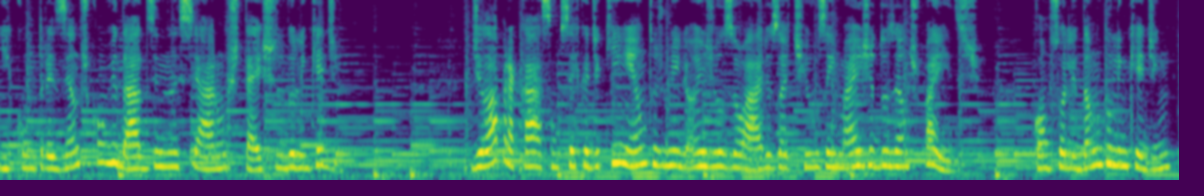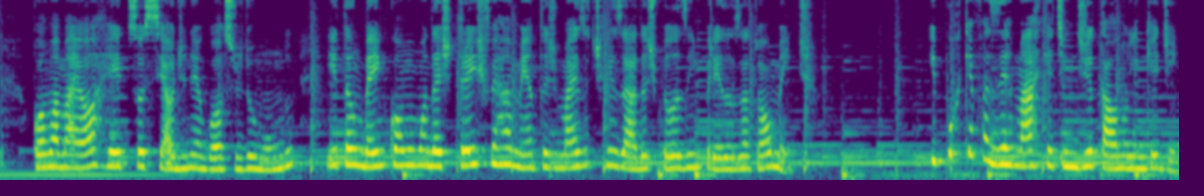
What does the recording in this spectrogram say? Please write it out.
e com 300 convidados iniciaram os testes do LinkedIn. De lá para cá, são cerca de 500 milhões de usuários ativos em mais de 200 países, consolidando o LinkedIn como a maior rede social de negócios do mundo e também como uma das três ferramentas mais utilizadas pelas empresas atualmente. E por que fazer marketing digital no LinkedIn?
